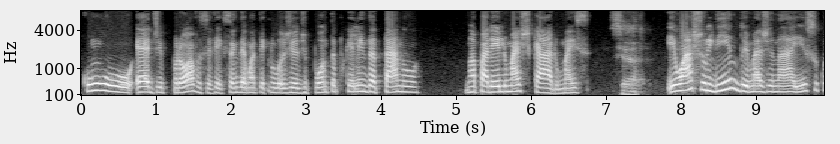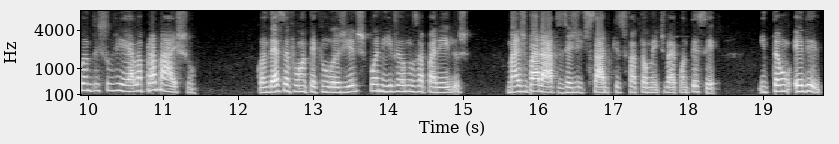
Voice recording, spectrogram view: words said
com o Edge Pro, você vê que isso ainda é uma tecnologia de ponta, porque ele ainda está no, no aparelho mais caro, mas certo. eu acho lindo imaginar isso quando isso vier lá para baixo quando essa for uma tecnologia disponível nos aparelhos mais baratos, e a gente sabe que isso fatalmente vai acontecer. Então, ele,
